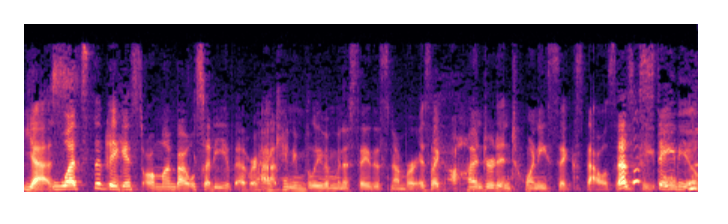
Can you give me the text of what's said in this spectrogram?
yes. What's the biggest online Bible study you've ever had? I can't even believe I'm going to say this number. It's like 126,000 That's a people. stadium.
